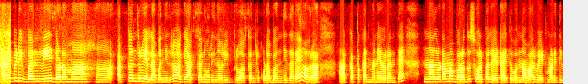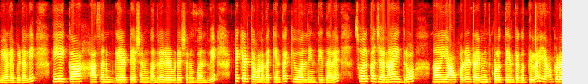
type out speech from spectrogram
ಹಳೆಬೀಡಿಗೆ ಬಂದ್ವಿ ದೊಡ್ಡಮ್ಮ ಅಕ್ಕಂದರು ಎಲ್ಲ ಬಂದಿದ್ರು. ಹಾಗೆ ಅಕ್ಕನೂರಿನವ್ರು ಇಬ್ಬರು ಅಕ್ಕಂದ್ರು ಕೂಡ ಬಂದಿದ್ದಾರೆ ಅವರ ಅಕ್ಕಪಕ್ಕದ ಮನೆಯವರಂತೆ. ನಾ ದೊಡ್ಡಮ್ಮ ಬರೋದು ಸ್ವಲ್ಪ ಲೇಟ್ ಆಯಿತು ಒನ್ ಅವರ್ ವೇಟ್ ಮಾಡಿದ್ದೀವಿ ಹಳೆಬೀಡಲ್ಲಿ ಈಗ ಹಾಸನ್ಗೆ ಟೇಷನ್ಗೆ ಅಂದರೆ ರೈಲ್ವೆ ಟೇಷನ್ಗೆ ಬಂದ್ವಿ. ಟಿಕೆಟ್ ತೊಗೊಳೋದಕ್ಕೆ ಅಂತ ಕ್ಯೂ ಅಲ್ಲಿ ನಿಂತಿದ್ದಾರೆ. ಸ್ವಲ್ಪ ಜನ ಇದ್ದರು ಯಾವ ಕಡೆ ಟ್ರೈನ್ ನಿಂತ್ಕೊಳ್ಳುತ್ತೆ ಅಂತ ಗೊತ್ತಿಲ್ಲ, ಯಾವ ಕಡೆ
